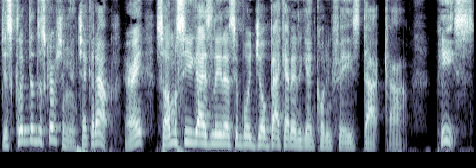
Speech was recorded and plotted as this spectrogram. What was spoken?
Just click the description and check it out. All right. So I'm going to see you guys later. It's your boy Joe back at it again, codingphase.com. Peace.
